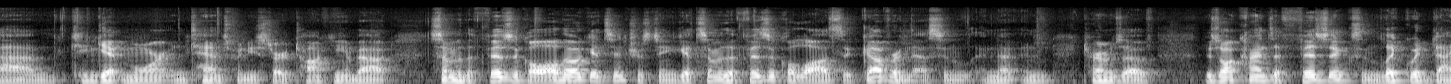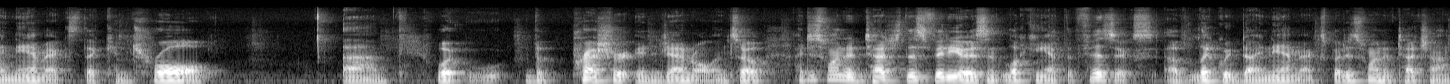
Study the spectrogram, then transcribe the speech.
um, can get more intense when you start talking about some of the physical, although it gets interesting, you get some of the physical laws that govern this in, in, in terms of there's all kinds of physics and liquid dynamics that control um, what the pressure in general. And so I just wanted to touch this video isn't looking at the physics of liquid dynamics, but I just want to touch on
